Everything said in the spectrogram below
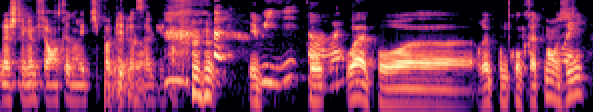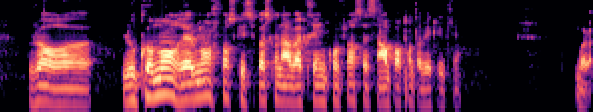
Là, je t'ai même fait rentrer dans les petits papiers de la salle du temps. Et Oui, Pour, attends, ouais. ouais, pour euh, répondre concrètement aussi, Ouais. genre euh, le comment réellement, je pense que c'est parce qu'on arrive à créer une confiance assez importante avec les clients. Voilà,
